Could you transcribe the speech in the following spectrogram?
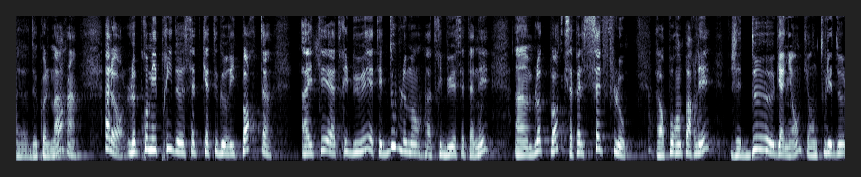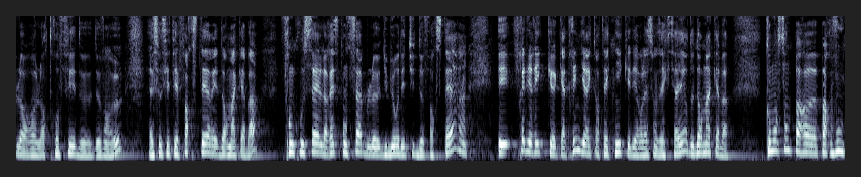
euh, de Colmar. Alors, le premier prix de cette catégorie porte a été attribué, a été doublement attribué cette année à un bloc porte qui s'appelle SafeFlow. Alors pour en parler, j'ai deux gagnants qui ont tous les deux leur, leur trophée de- devant eux, la société Forster et Dormacaba, Franck Roussel, responsable du bureau d'études de Forster, et Frédéric Catherine, directeur technique et des relations extérieures de Dormacaba. Commençons par, euh, par vous,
